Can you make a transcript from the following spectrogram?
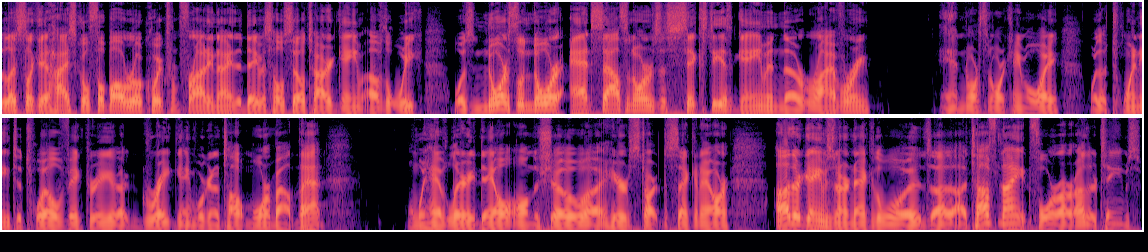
let's look at high school football real quick from Friday night. The Davis Wholesale Tire game of the week was North Lenoir at South Lenoir. It was the 60th game in the rivalry, and North Lenoir came away with a 20 to 12 victory. A great game. We're going to talk more about that when we have Larry Dale on the show uh, here to start the second hour. Other games in our neck of the woods. Uh, a tough night for our other teams.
